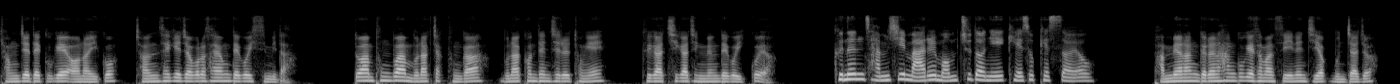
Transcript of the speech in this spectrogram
경제대국의 언어이고 전 세계적으로 사용되고 있습니다. 또한 풍부한 문학 작품과 문화 콘텐츠를 통해 그 가치가 증명되고 있고요. 그는 잠시 말을 멈추더니 계속했어요. 반면 한글은 한국에서만 쓰이는 지역 문자죠.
